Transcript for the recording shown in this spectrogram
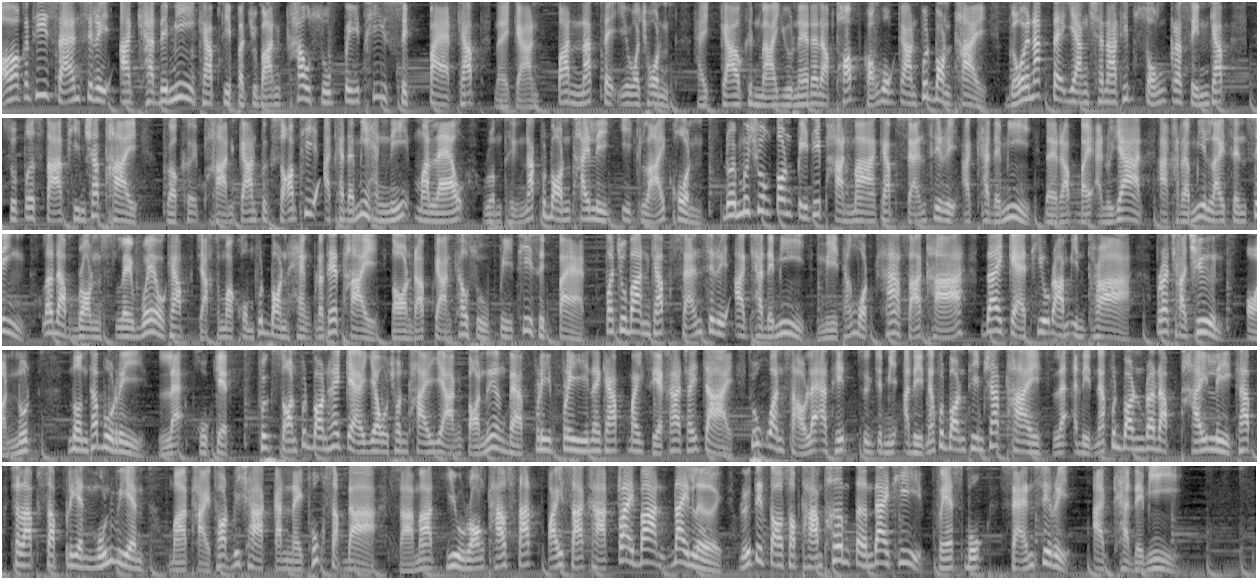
ต่อกันที่แสนสิริอะคาเดมีครับที่ปัจจุบันเข้าสู่ปีที่ 18 ครับ ในการปั้นนักเตะเยาวชน ให้ก้าวขึ้นมาอยู่ในระดับท็อปของวงการฟุตบอลไทย โดยนักเตะอย่างชนาทิพย์สงกระสินครับซูเปอร์สตาร์ทีมชาติไทย ก็เคยผ่านการฝึกซ้อมที่อะคาเดมีแห่งนี้มาแล้ว รวมถึงนักฟุตบอลไทยลีกอีกหลายคน โดยเมื่อช่วงต้นปีที่ผ่านมาครับแสนสิริอะคาเดมีได้รับใบอนุญาตอะคาเดมีไลเซนซิ่งระดับบรอนซ์เลเวลครับจากสมาคมฟุตบอลแห่งประเทศไทย ตอนรับการเข้าสู่ปีที่ 18 ปัจจุบันครับแสนสิริอะคาเดมีมีทั้งหมด 5 สาขา ได้แก่ที่รามอินทรา ประชาชื่น อ่อนนุช นนทบุรี และภูเก็ต ฝึกสอนฟุตบอลให้แก่เยาวชนไทยอย่างต่อเนื่องแบบฟรีๆนะครับไม่เสียค่าใช้จ่าย ทุกวันเสาร์และอาทิตย์ ซึ่งจะมีอดีตนักฟุตบอลทีมชาติไทย และอดีตนักฟุตบอลระดับไทยลีกครับสลับสับเปลี่ยนหมุนเวียน มาถ่ายทอดวิชากันในทุกสัปดาห์ สามารถหิ้วรองเท้าสตั๊ดไปสาขาใกล้บ้านได้เลย หรือติดต่อสอบถามเพิ่มเติมได้ที่ Facebook แสนสิริอะคาเดมี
